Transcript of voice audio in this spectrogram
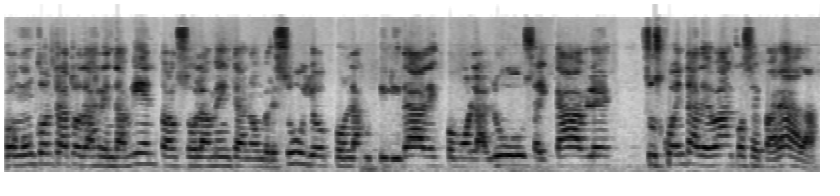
Con un contrato de arrendamiento solamente a nombre suyo, con las utilidades como la luz, el cable, sus cuentas de banco separadas.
